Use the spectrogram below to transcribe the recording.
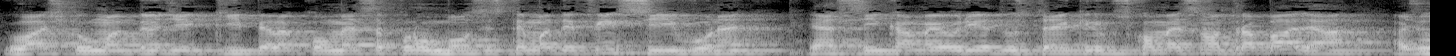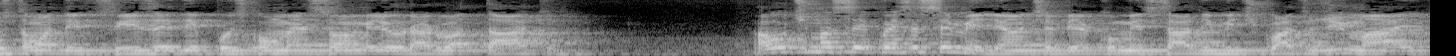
Eu acho que uma grande equipe ela começa por um bom sistema defensivo, né? É assim que a maioria dos técnicos começam a trabalhar, ajustam a defesa e depois começam a melhorar o ataque. A última sequência semelhante havia começado em 24 de maio,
